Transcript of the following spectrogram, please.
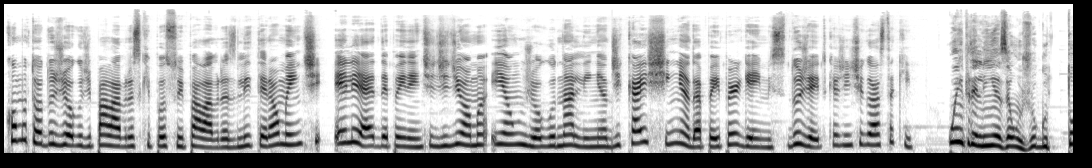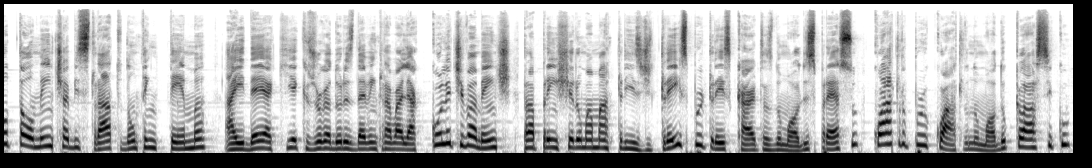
Como todo jogo de palavras que possui palavras literalmente, ele é dependente de idioma e é um jogo na linha de caixinha da Paper Games, do jeito que a gente gosta aqui. O Entre Linhas é um jogo totalmente abstrato, não tem tema. A ideia aqui é que os jogadores devem trabalhar coletivamente para preencher uma matriz de 3x3 cartas no modo expresso, 4x4 no modo clássico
